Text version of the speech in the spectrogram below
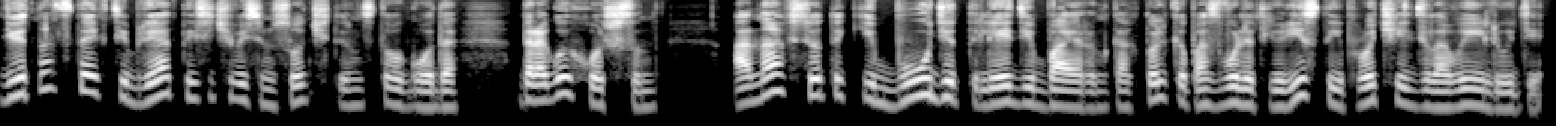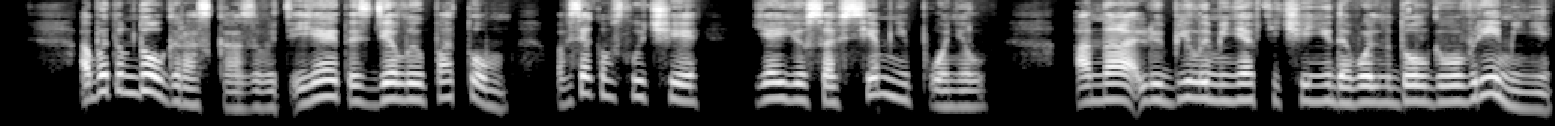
19 октября 1814 года. Дорогой Ходжсон, она все таки будет леди Байрон, как только позволят юристы и прочие деловые люди. Об этом долго рассказывать, и я это сделаю потом. Во всяком случае, я ее совсем не понял. Она любила меня в течение довольно долгого времени,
